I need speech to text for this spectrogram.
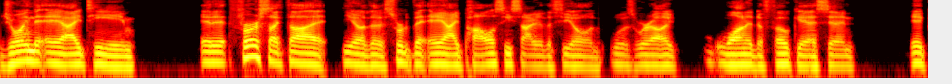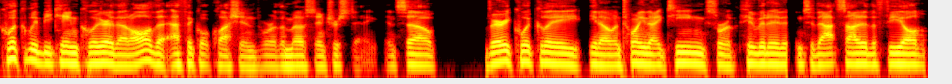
joined the AI team. And at first I thought, you know, the sort of the AI policy side of the field was where I wanted to focus. And it quickly became clear that all the ethical questions were the most interesting. And so very quickly, you know, in 2019, sort of pivoted into that side of the field.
